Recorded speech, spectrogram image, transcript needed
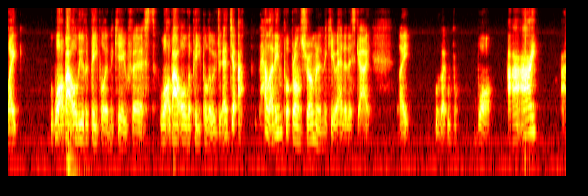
like, what about all the other people in the queue first? What about all the people that we've uh, hell? I didn't put Braun Strowman in the queue ahead of this guy. Like, like what? I, I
